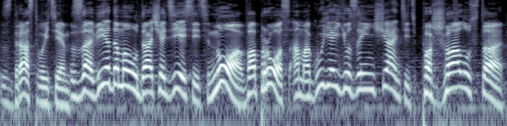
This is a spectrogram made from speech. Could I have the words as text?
здравствуйте. Заведомо удача 10, но вопрос, а могу я ее заинчантить? Пожалуйста.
